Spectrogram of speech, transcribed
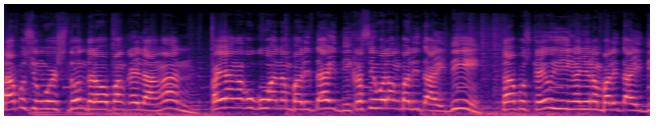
Tapos yung worst doon, dalawa pang kailangan. Kaya nga kukuha ng valid ID kasi walang valid ID. Tapos kayo hihingan nyo ng valid ID?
